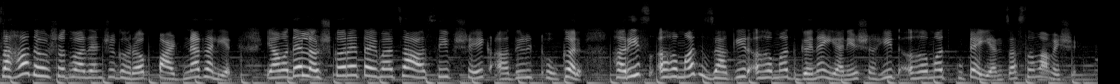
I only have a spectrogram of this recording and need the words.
सहा दहशतवाद्यांची घरं पाडण्यात आली आहेत. यामध्ये लष्कर ए तैबाचा आसिफ शेख आदिल ठोकर हरीस अहमद झाकीर अहमद गनई आणि शहीद अहमद कुटे यांचा समावेश आहे.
